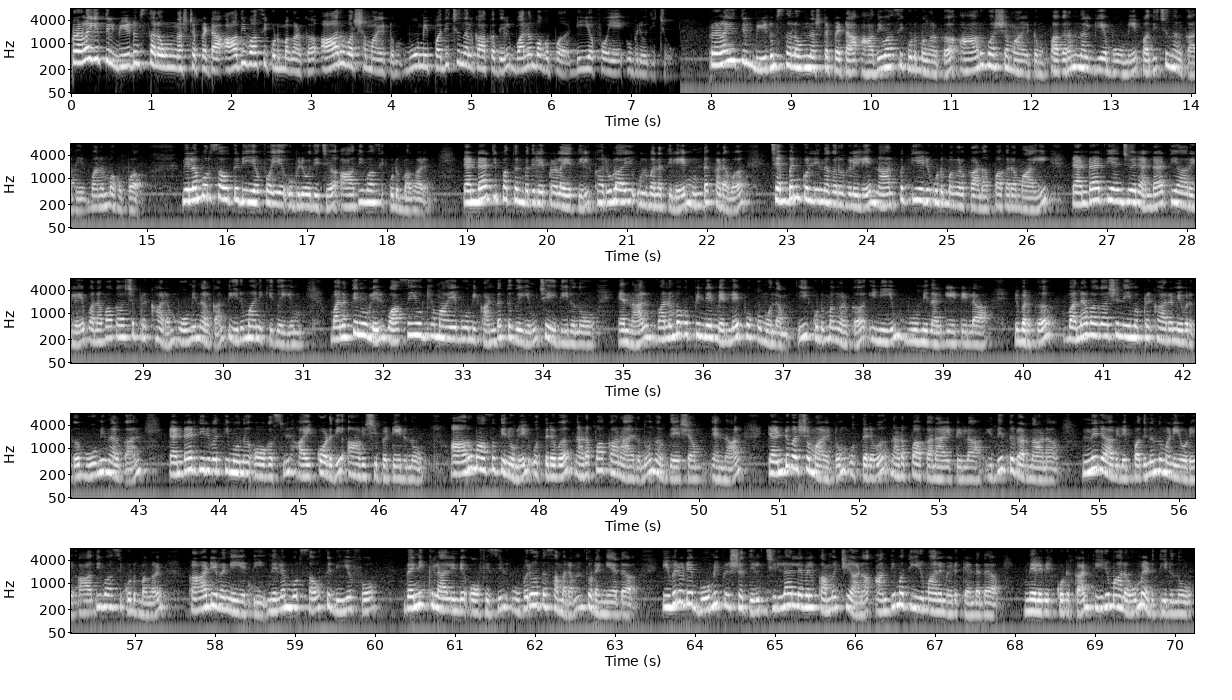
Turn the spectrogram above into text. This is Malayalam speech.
പ്രളയത്തിൽ വീടും സ്ഥലവും നഷ്ടപ്പെട്ട ആദിവാസി കുടുംബങ്ങൾക്ക് ആറു വർഷമായിട്ടും ഭൂമി പതിച്ചു നൽകാത്തതിൽ വനംവകുപ്പ് ഡിഎഫ്ഒയെ ഉപരോധിച്ചു. പ്രളയത്തിൽ വീടും സ്ഥലവും നഷ്ടപ്പെട്ട ആദിവാസി കുടുംബങ്ങൾക്ക് ആറു വർഷമായിട്ടും പകരം നൽകിയ ഭൂമി പതിച്ചു നൽകാതെ വനം വകുപ്പ്. നിലമ്പൂർ സൗത്ത് ഡി എഫ് ഡിഎഫ്ഒയെ ഉപരോധിച്ച് ആദിവാസി കുടുംബങ്ങൾ. രണ്ടായിരത്തി പത്തൊൻപതിലെ പ്രളയത്തിൽ കരുളായി ഉൾവനത്തിലെ മുണ്ടക്കടവ് ചെമ്പൻകൊല്ലി നഗറുകളിലെ നാൽപ്പത്തിയേഴ് കുടുംബങ്ങൾക്കാണ് പകരമായി രണ്ടായിരത്തി അഞ്ച് രണ്ടായിരത്തി ആറിലെ വനാവകാശ പ്രകാരം ഭൂമി നൽകാൻ തീരുമാനിക്കുകയും വനത്തിനുള്ളിൽ വാസയോഗ്യമായ ഭൂമി കണ്ടെത്തുകയും ചെയ്തിരുന്നു. എന്നാൽ വനംവകുപ്പിന്റെ മെല്ലെപ്പോക്ക് മൂലം ഈ കുടുംബങ്ങൾക്ക് ഇനിയും ഭൂമി നൽകിയിട്ടില്ല. ഇവർക്ക് വനാവകാശ നിയമപ്രകാരം ഇവർക്ക് ഭൂമി നൽകാൻ രണ്ടായിരത്തി ഇരുപത്തി മൂന്ന് ഓഗസ്റ്റിൽ ഹൈക്കോടതി ആവശ്യപ്പെട്ടിരുന്നു. ആറുമാസത്തിനുള്ളിൽ ഉത്തരവ് നടപ്പാക്കാനായിരുന്നു നിർദ്ദേശം. എന്നാൽ രണ്ടു വർഷമായിട്ടും ഉത്തരവ് നടപ്പാക്കാനായിട്ടില്ല. ഇതേ തുടർന്നാണ് ഇന്ന് രാവിലെ പതിനൊന്ന് മണിയോടെ ആദിവാസി കുടുംബങ്ങൾ കാടിറങ്ങിയെത്തി. നിലമ്പൂർ സൗത്ത് ഡി എഫ് ഓഫീസിൽ ഉപരോധ സമരം തുടങ്ങിയത്. ഇവരുടെ ഭൂമി പ്രശ്നത്തിൽ ജില്ലാ ലെവൽ കമ്മിറ്റിയാണ് അന്തിമ തീരുമാനമെടുക്കേണ്ടത്. നിലവിൽ കൊടുക്കാൻ തീരുമാനവും എടുത്തിരുന്നു.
